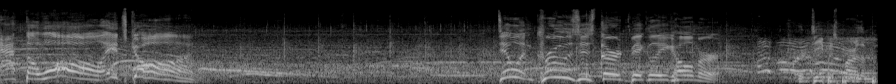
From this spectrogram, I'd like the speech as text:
At the wall. It's gone. Dylan Crews is third big league homer. The deepest part of the.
